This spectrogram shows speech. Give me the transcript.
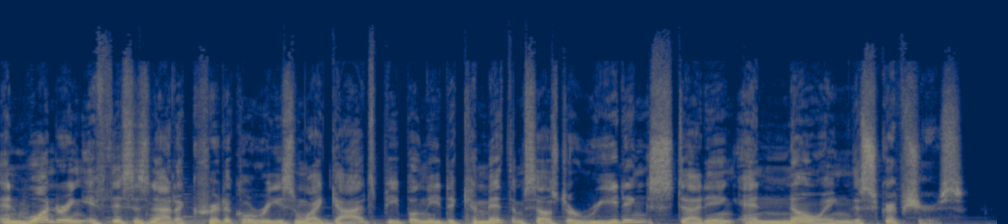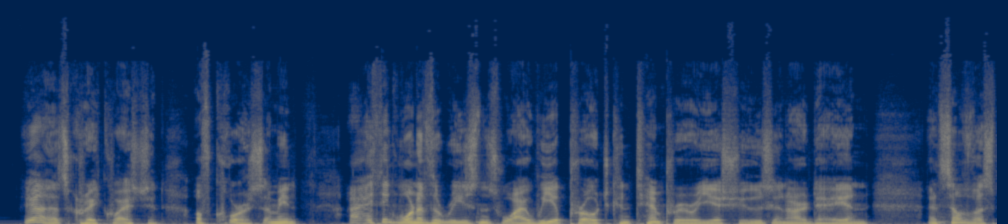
and wondering if this is not a critical reason why God's people need to commit themselves to reading, studying, and knowing the Scriptures. Yeah, that's a great question. Of course. I mean, I think one of the reasons why we approach contemporary issues in our day, and, and some of us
